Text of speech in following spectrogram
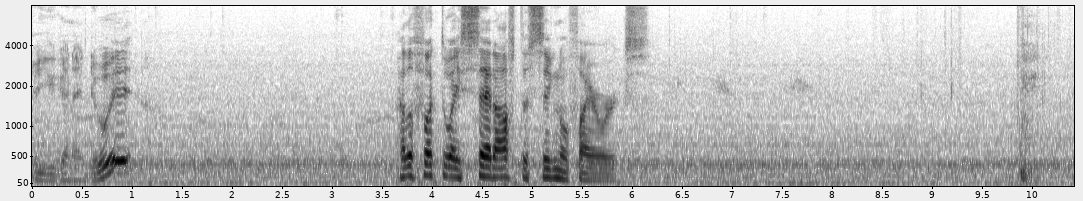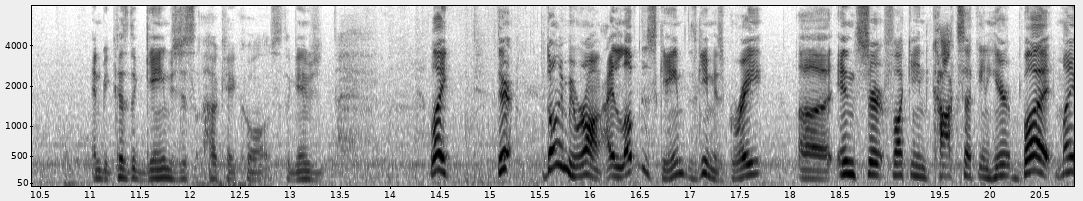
Are you gonna do it? How the fuck do I set off the signal fireworks? And because the game's just... Okay, cool. So the game's... Like, there... Don't get me wrong. I love this game. This game is great. Uh, insert fucking cocksucking here. But my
